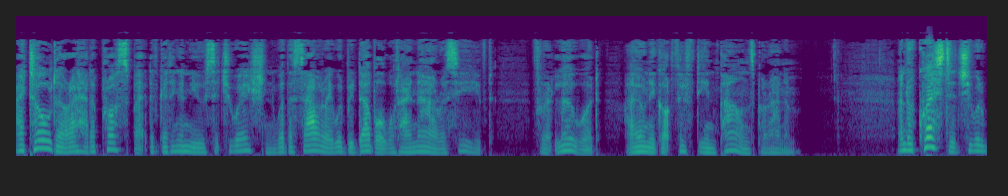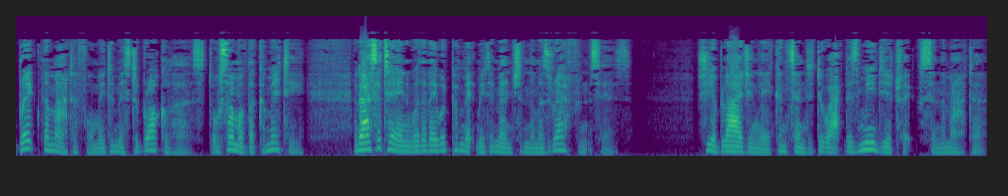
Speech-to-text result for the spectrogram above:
I told her I had a prospect of getting a new situation where the salary would be double what I now received, for at Lowood I only got fifteen pounds per annum, and requested she would break the matter for me to Mr. Brocklehurst, or some of the committee, and ascertain whether they would permit me to mention them as references. She obligingly consented to act as mediatrix in the matter,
